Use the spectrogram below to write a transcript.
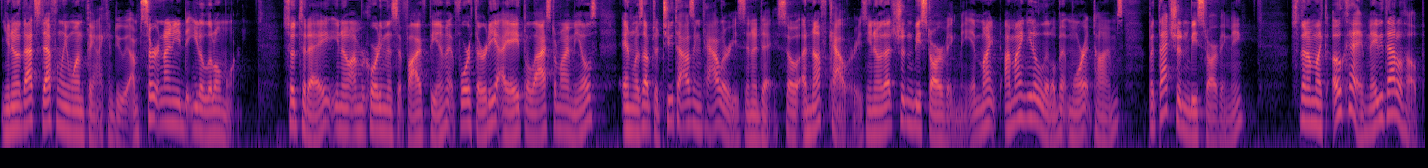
You know, that's definitely one thing I can do. I'm certain I need to eat a little more. So today, you know, I'm recording this at 5 p.m. At 4:30, I ate the last of my meals and was up to 2,000 calories in a day. So enough calories. You know, that shouldn't be starving me. It might I might need a little bit more at times, but that shouldn't be starving me. So then I'm like, okay, maybe that'll help.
